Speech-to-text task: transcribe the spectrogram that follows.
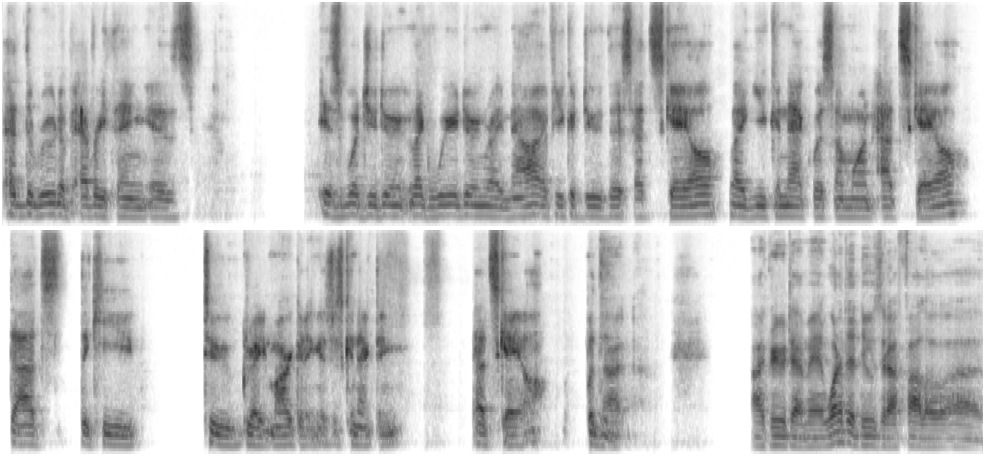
at the root of everything is is what you're doing like we're doing right now if you could do this at scale like you connect with someone at scale that's the key to great marketing is just connecting at scale. With the- I agree with that, man. One of the dudes that I follow, uh,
